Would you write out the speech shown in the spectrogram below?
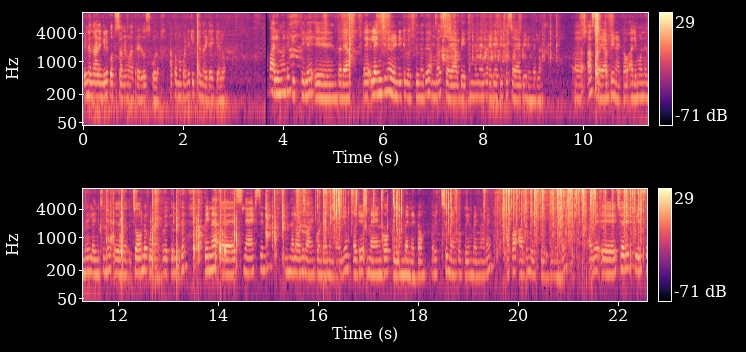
പിന്നെ എന്നാണെങ്കിൽ കുറച്ച് സമയം മാത്രമേ ഉള്ളൂ സ്കൂൾ അപ്പോൾ നമുക്ക് കിറ്റ് ഒന്ന് റെഡി ആക്കിയാലോ? അപ്പോൾ അലിമോന്റെ കിറ്റിൽ എന്താ പറയുക ലഞ്ചിന് വേണ്ടിയിട്ട് വെക്കുന്നത് നമ്മളെ സോയാബീൻ നമ്മൾ നേരത്തെ റെഡിയാക്കിയിട്ട് സോയാബീൻ ഉണ്ടല്ലോ. ആ സോയാബീൻ കേട്ടോ ലഞ്ചിന് ചോറിന്റെ കൂടെ വെക്കുന്നത്. പിന്നെ സ്നാക്സിന് ഇന്നലെ ഒന്ന് വാങ്ങിക്കൊണ്ടുവന്നിട്ടുണ്ടായും. ഒരു മാംഗോ ക്രീം പെൻ കേട്ടോ റിച്ച് മാംഗോ ക്രീം പെന്നാണ് അപ്പോൾ അതും വെച്ച് കൊടുക്കുന്നുണ്ട് അത് ചെറിയൊരു പീസ്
